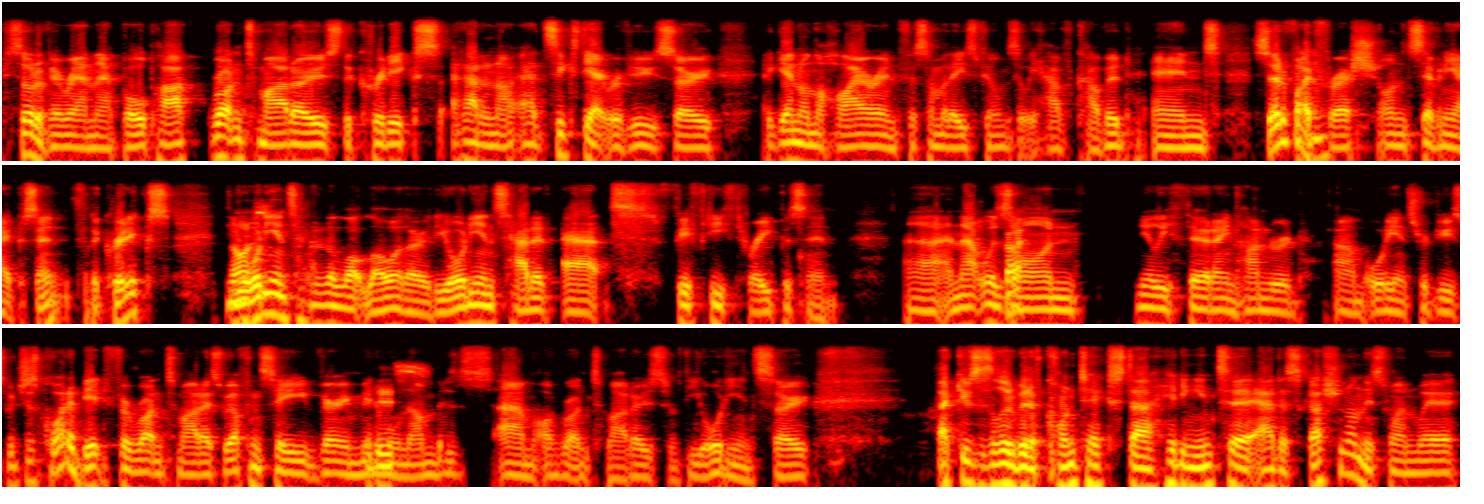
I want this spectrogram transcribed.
sort of around that ballpark. Rotten Tomatoes, the critics, it had an, it had 68 reviews. So again, on the higher end for some of these films that we have covered, and certified mm-hmm. fresh on 78% for the critics. The nice. audience had it a lot lower though. The audience had it at 53%, uh, and that was okay. on nearly 1,300 um, audience reviews, which is quite a bit for Rotten Tomatoes. We often see very minimal numbers um, on Rotten Tomatoes of the audience. So that gives us a little bit of context uh, heading into our discussion on this one, where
